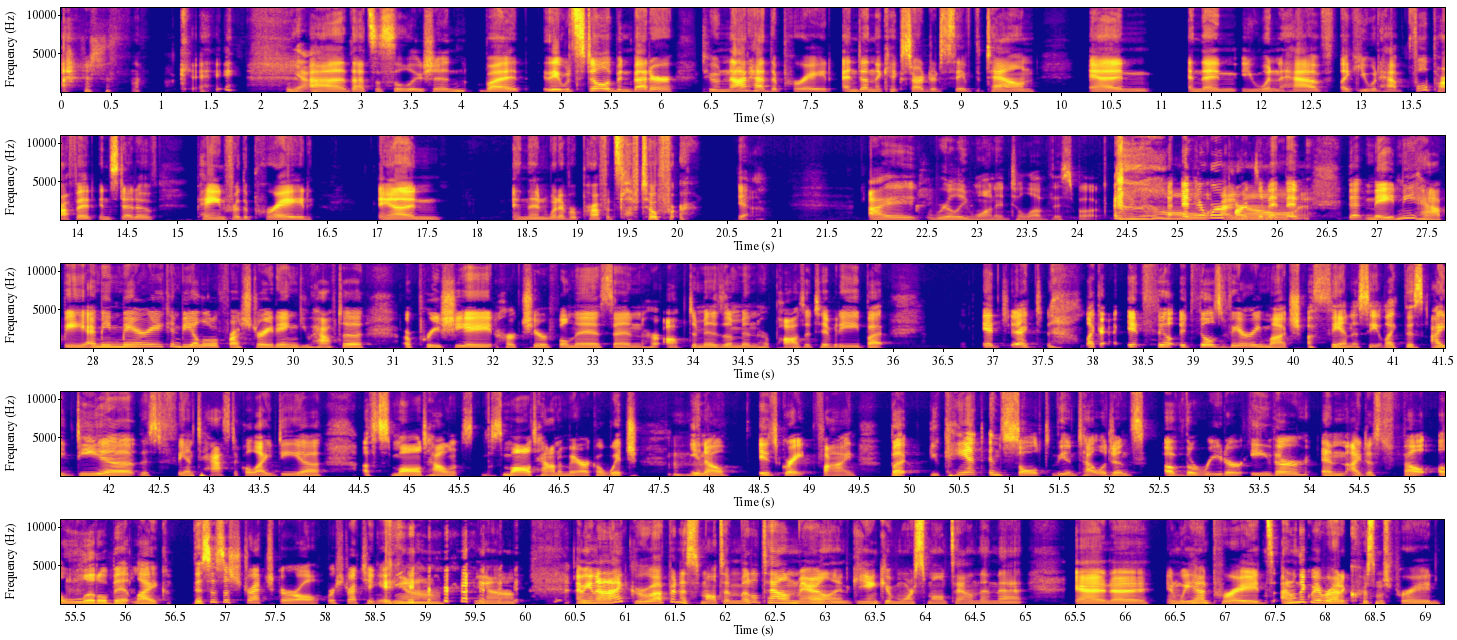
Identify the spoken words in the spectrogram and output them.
okay. Yeah. Uh, that's a solution. But it would still have been better to have not had the parade and done the Kickstarter to save the town and and then you wouldn't have like you would have full profit instead of paying for the parade and and then whatever profits left over. Yeah. I really wanted to love this book. I know. and there were parts of it that that made me happy. I mean, Mary can be a little frustrating. You have to appreciate her cheerfulness and her optimism and her positivity, but it, it like it feel it feels very much a fantasy like this idea this fantastical idea of small town small town america which mm-hmm. you know is great, fine. But you can't insult the intelligence of the reader either. And I just felt a little bit like, this is a stretch, girl. We're stretching it. Yeah. yeah. I mean, and I grew up in a small town, Middletown, Maryland. You can't get more small town than that. And uh and we had parades. I don't think we ever had a Christmas parade,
